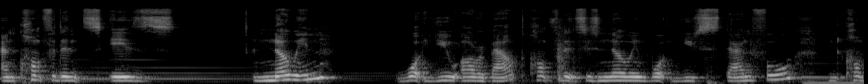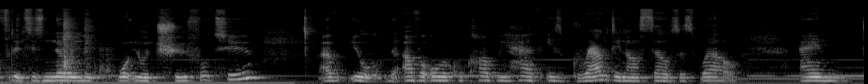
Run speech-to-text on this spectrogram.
And confidence is knowing what you are about. Confidence is knowing what you stand for. Confidence is knowing what you're truthful to. Uh, your, the other oracle card we have is grounding ourselves as well. And,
